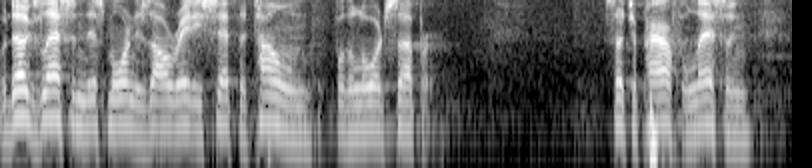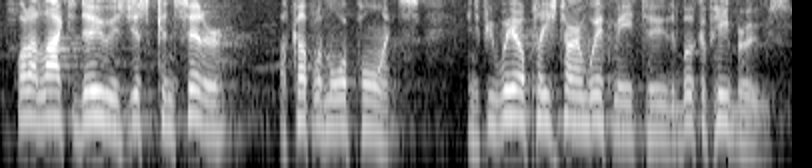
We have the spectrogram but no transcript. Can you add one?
Well, Doug's lesson this morning has already set the tone for the Lord's Supper. Such a powerful lesson. What I'd like to do is just consider a couple of more points. And if you will, please turn with me to the book of Hebrews.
